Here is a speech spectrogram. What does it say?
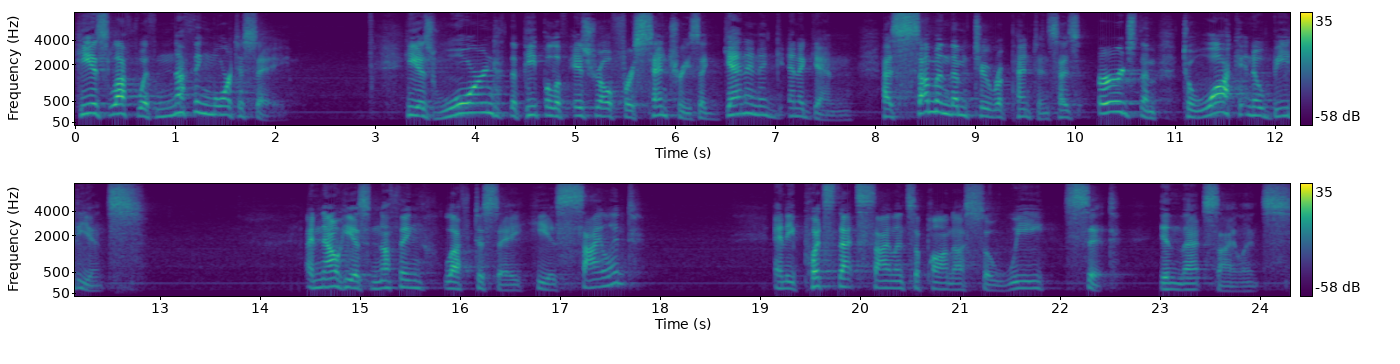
He is left with nothing more to say. He has warned the people of Israel for centuries again and again has summoned them to repentance, has urged them to walk in obedience. And now he has nothing left to say. He is silent, and he puts that silence upon us so we sit in that silence.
